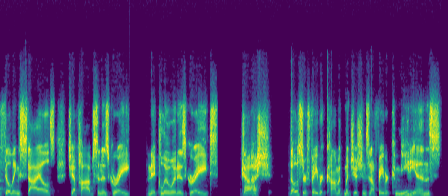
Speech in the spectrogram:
Fielding's styles. Jeff Hobson is great. Nick Lewin is great. Gosh, those are favorite comic magicians. Now, favorite comedians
